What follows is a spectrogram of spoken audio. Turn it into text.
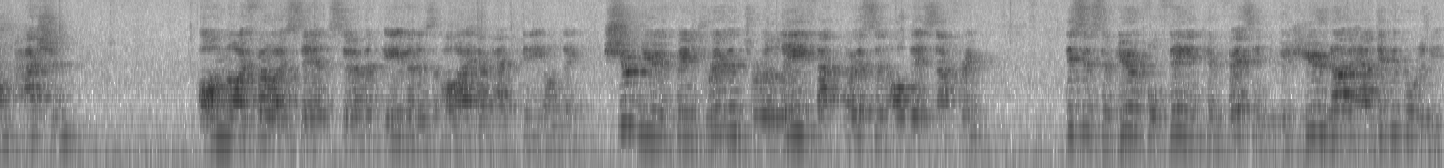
compassion on thy fellow servant, even as I have had pity on thee? Shouldn't you have been driven to relieve that person of their suffering? This is the beautiful thing in confessing because you know how difficult it is.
